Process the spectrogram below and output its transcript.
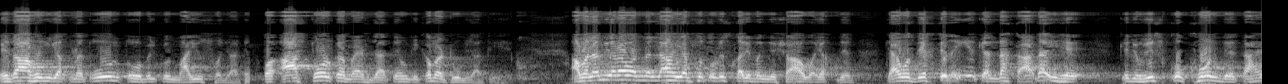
اضاحم یقنتون تو وہ بالکل مایوس ہو جاتے ہیں اور آس توڑ کر بیٹھ جاتے ہیں، ان کی کمر ٹوٹ جاتی ہے۔ اب علم اللہ یبسط الرزق لمن شاہ و یقدر کیا وہ دیکھتے نہیں ہے کہ اللہ تعالیٰ ہی ہے کہ جو رزق کو کھول دیتا ہے،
